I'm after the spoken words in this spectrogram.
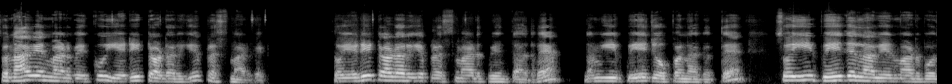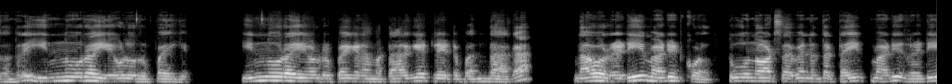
ಸೊ ನಾವೇನ್ ಮಾಡಬೇಕು? ಎಡಿಟ್ ಆರ್ಡರ್ಗೆ ಪ್ರೆಸ್ ಮಾಡ್ಬೇಕು. ಸೊ ಎಡಿಟ್ ಆರ್ಡರ್ಗೆ ಪ್ರೆಸ್ ಮಾಡಿದ್ವಿ ಅಂತ ಆದ್ರೆ ನಮ್ಗೆ ಈ ಪೇಜ್ ಓಪನ್ ಆಗುತ್ತೆ. ಸೊ ಈ ಪೇಜಲ್ಲಿ ನಾವೇನ್ ಮಾಡ್ಬೋದು ಅಂದ್ರೆ ಇನ್ನೂರ ಏಳು ರೂಪಾಯಿಗೆ, ಇನ್ನೂರ ಏಳು ರೂಪಾಯಿಗೆ ನಮ್ಮ ಟಾರ್ಗೆಟ್ ರೇಟ್ ಬಂದಾಗ ನಾವು ರೆಡಿ ಮಾಡಿ ಇಟ್ಕೊಳ್ಳೋದು. ಟೂ ನಾಟ್ ಸೆವೆನ್ ಅಂತ ಟೈಪ್ ಮಾಡಿ ರೆಡಿ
